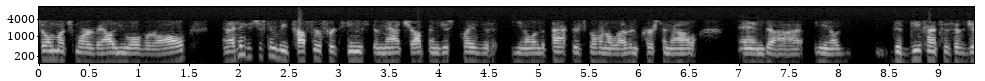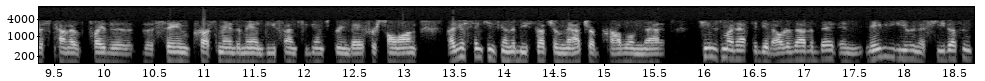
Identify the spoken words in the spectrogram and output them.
so much more value overall. And I think it's just going to be tougher for teams to match up and just play the, you know, when the Packers go in 11 personnel and, uh, you know, the defenses have just kind of played the, the same press man to man defense against Green Bay for so long. I just think he's going to be such a matchup problem that teams might have to get out of that a bit. And maybe even if he doesn't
